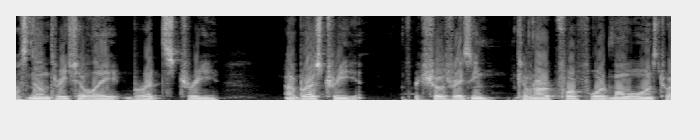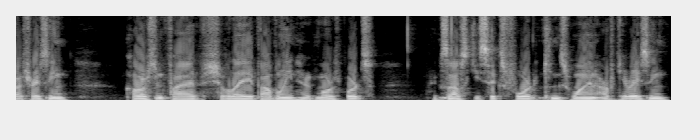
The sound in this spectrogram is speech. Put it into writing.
Austin Dillon 3 Chevrolet Brestry uh, Rich Shows Racing. Kevin Harvick 4 Ford Mobile Ones 2 House Racing. Culberson 5 Chevrolet Valvoline Hendrick Motorsports. Keselowski 6 Ford Kings Wine RFK Racing.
